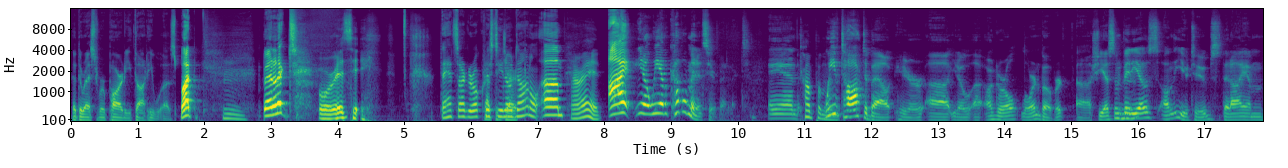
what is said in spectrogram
that the rest of her party thought he was. But Hmm. Benedict, Or is he? That's our girl Christine. O'Donnell. Um, All right. I, you know, we have a couple minutes here, Benedict, and Couple we've talked about here, uh, you know, uh, our girl Lauren Boebert. Uh, she has some Mm-hmm. videos on the YouTubes that I am,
